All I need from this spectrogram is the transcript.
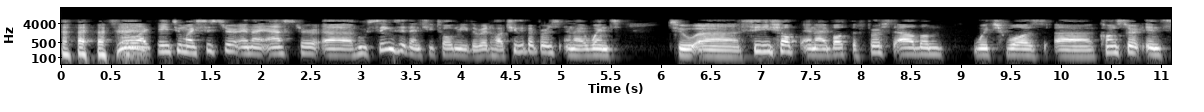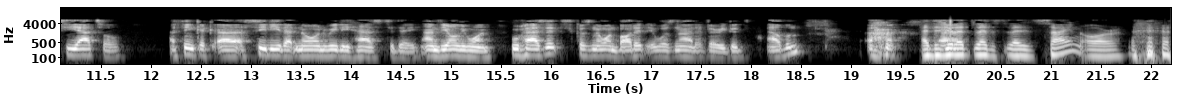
So I came to my sister and I asked her uh, who sings it, and she told me the Red Hot Chili Peppers. And I went to a CD shop and I bought the first album, which was a concert in Seattle. I think a, a CD that no one really has today. I'm the only one who has it because no one bought it. It was not a very good album. and did you Uh, let let it, let it sign or?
